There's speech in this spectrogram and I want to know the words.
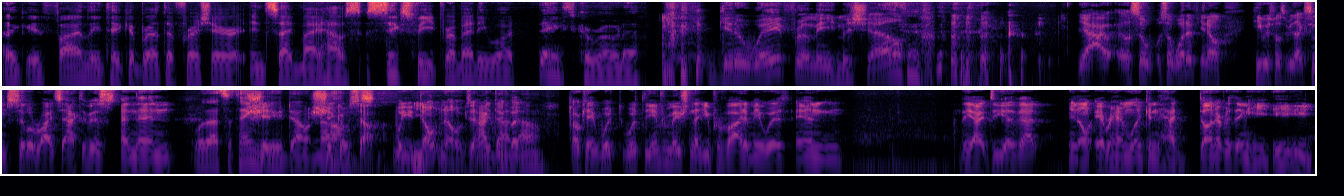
I could finally take a breath of fresh air inside my house, six feet from anyone. Thanks, Corona. Get away from me, Michelle. yeah. I, so, so what if you know he was supposed to be like some civil rights activist, and then Well, that's the thing. shit, you don't know. shit goes south. Well, you, don't know exactly, don't but know. okay, with with the information that you provided me with, and the idea that you know Abraham Lincoln had done everything, he he, he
